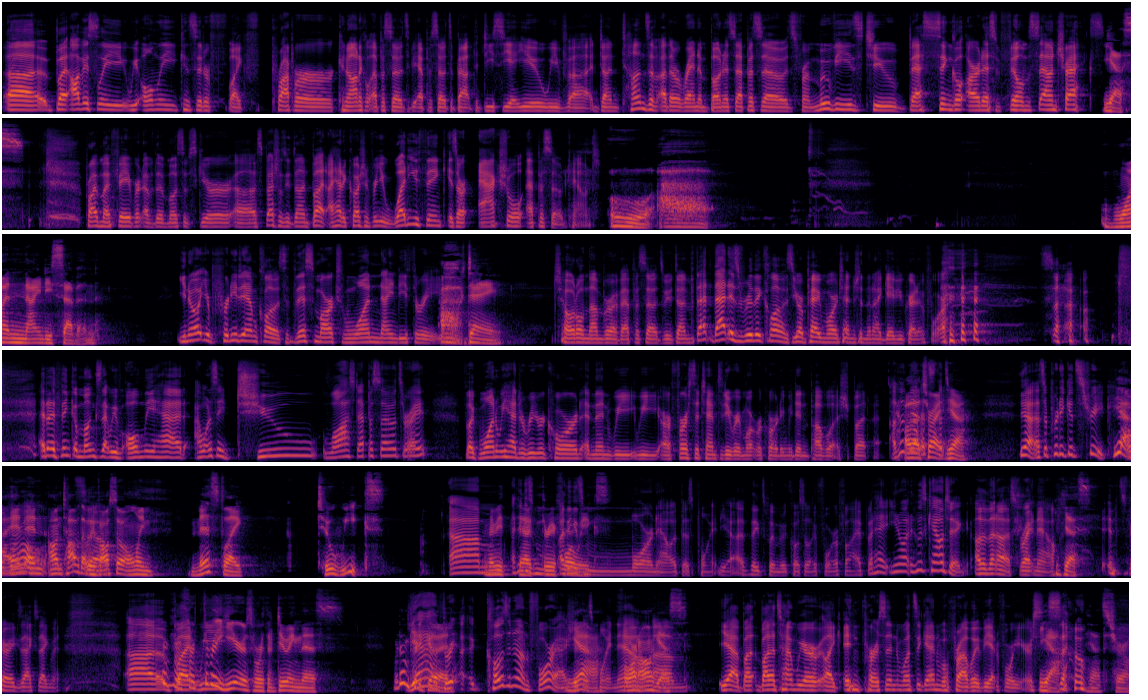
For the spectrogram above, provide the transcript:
Uh, but obviously, we only consider f- like f- proper canonical episodes to be episodes about the DCAU. We've uh, done tons of other random bonus episodes from movies to best single artist film soundtracks. Yes. Probably my favorite of the most obscure uh, specials we've done. But I had a question for you. What do you think is our actual episode count? Oh, uh 197. You know what? You're pretty damn close. This marks 193 Oh, ah, dang. total number of episodes we've done. But that that is really close. You are paying more attention than I gave you credit for. so, and I think amongst that we've only had I want to say two lost episodes, right? Like one we had to re-record, and then we we our first attempt to do remote recording we didn't publish. But other oh, than Oh, that, that's right. yeah. yeah, that's a pretty good streak. Yeah, and, and on top of that, we've also only missed like two weeks. um, maybe, I think uh, it's, three or I think four it's weeks. more now at this point. Yeah, I think it's probably closer to like four or five. But hey, you know what? Who's counting other than us right now? Yes. in this very exact segment. Uh, For, but for we, three years worth of doing this, we're doing pretty yeah, good. three, uh, closing in on four actually at this point point now. Four in August. Um, yeah, but by the time we are like in person once again, we'll probably be at four years. yeah. So, Yeah, that's true.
